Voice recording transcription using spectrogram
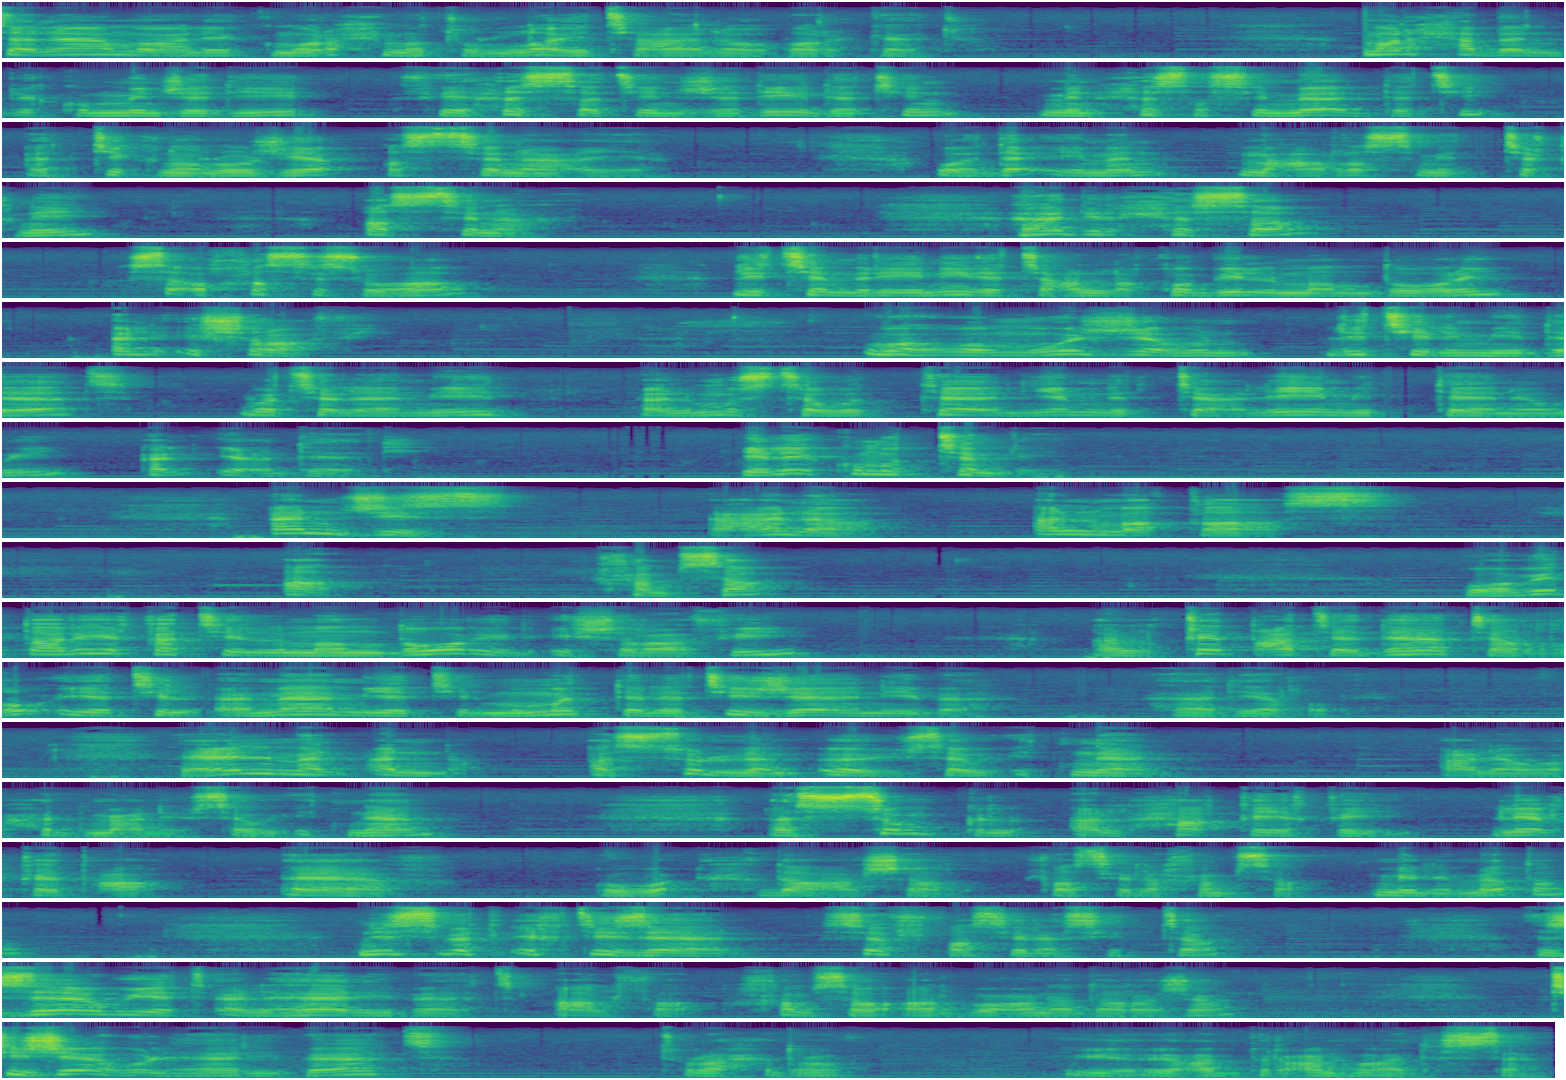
السلام عليكم ورحمة الله تعالى وبركاته. مرحبا بكم من جديد في حصة جديدة من حصص مادة التكنولوجيا الصناعية، ودائما مع الرسم التقني الصناعي. هذه الحصة سأخصصها لتمرين يتعلق بالمنظور الإشرافي، وهو موجه لتلميذات وتلاميذ المستوى الثاني من التعليم الثانوي الإعدادي. إليكم التمرين. أنجز على المقاس أ خمسة وبطريقة المنظور الإشرافي القطعة ذات الرؤية الأمامية الممثلة جانبه. هذه الرؤية. علما أن السلم أ يساوي اثنان على واحد معنى يساوي اثنان. السمك الحقيقي للقطعة R هو 11.5 ملم نسبة الاختزال 0.6 زاوية الهاربات ألفا 45 درجة اتجاه الهاربات تلاحظون يعبر عنه هذا السهم.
